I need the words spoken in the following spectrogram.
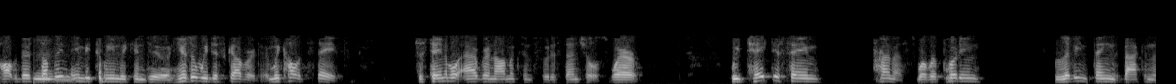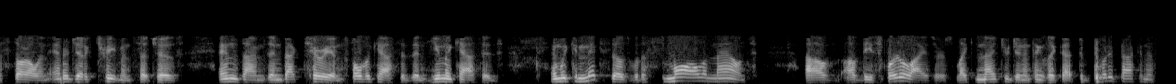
how, there's mm. something in between we can do, and here's what we discovered, and we call it SAFE, Sustainable Agronomics and Food Essentials, where we take the same premise, where we're putting living things back in the soil and energetic treatments such as enzymes and bacteria and fulvic acids and humic acids, and we can mix those with a small amount of, of these fertilizers like nitrogen and things like that to put it back in the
